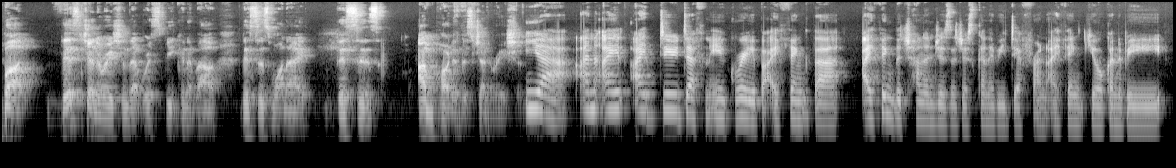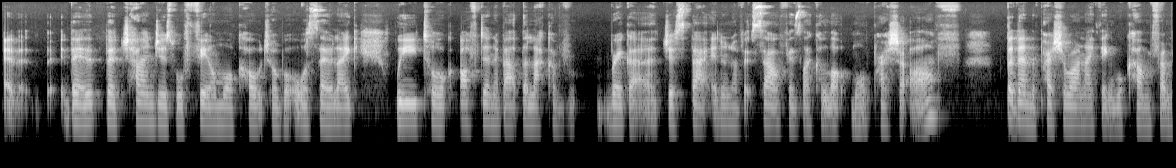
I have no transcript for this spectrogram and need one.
But this generation that we're speaking about, this is one I this is I'm part of this generation. Yeah, and I, I do definitely agree, but I think that I think the challenges are just going to be different. I think you're going to be uh, the the challenges will feel more cultural, but also like we talk often about the lack of rigor. Just that in and of itself is like a lot more pressure off. But then the pressure on, I think, will come from:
